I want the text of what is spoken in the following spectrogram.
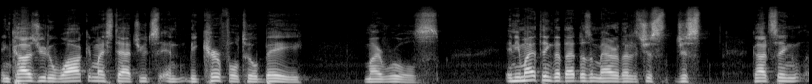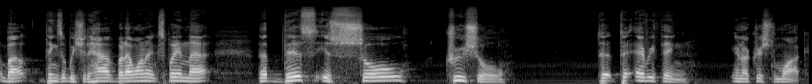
and cause you to walk in my statutes and be careful to obey my rules. And you might think that that doesn't matter, that it's just, just God saying about things that we should have, but I want to explain that, that this is so crucial to, to everything in our Christian walk.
